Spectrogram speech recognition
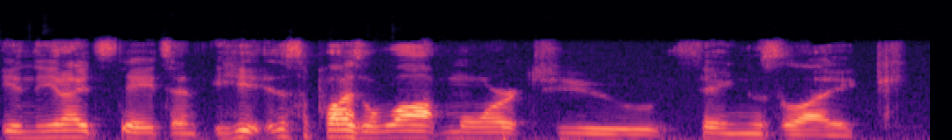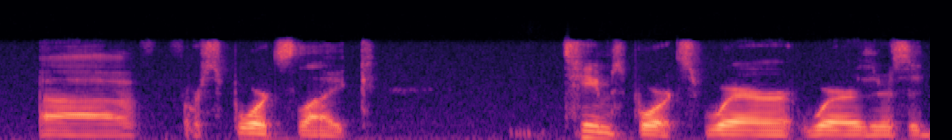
in the United States and he this applies a lot more to things like uh for sports like team sports where where there's a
